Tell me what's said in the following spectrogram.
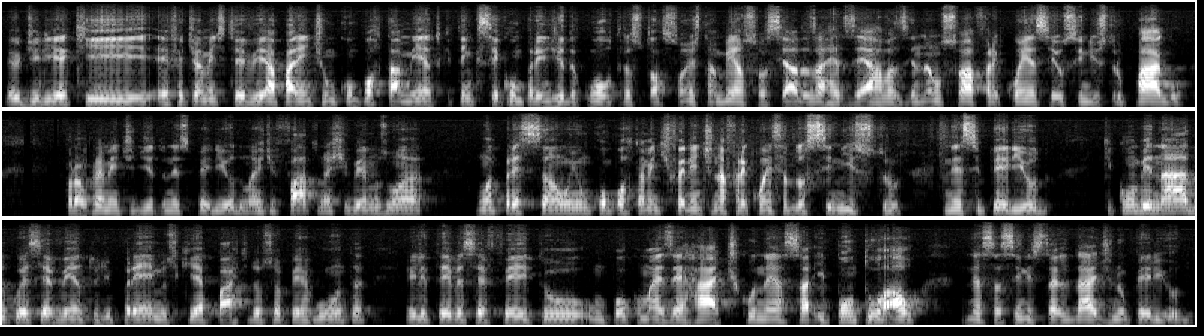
eu diria que efetivamente teve aparente um comportamento que tem que ser compreendido com outras situações também associadas a reservas e não só a frequência e o sinistro pago propriamente dito nesse período, mas de fato nós tivemos uma, uma pressão e um comportamento diferente na frequência do sinistro nesse período, que combinado com esse evento de prêmios, que é parte da sua pergunta, ele teve esse efeito um pouco mais errático nessa e pontual nessa sinistralidade no período.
